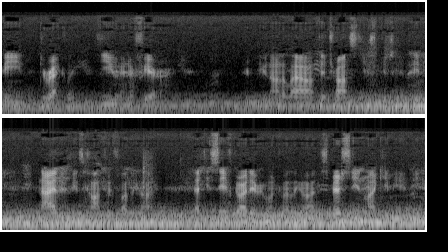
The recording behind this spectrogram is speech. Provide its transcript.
intervene directly. You interfere and do not allow the atrocities to continue in either of these conflicts, Father God. That you safeguard everyone, Father God, especially in my community.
